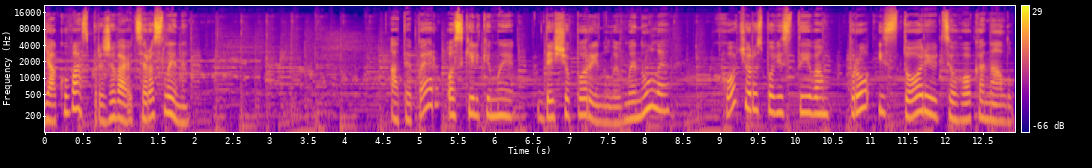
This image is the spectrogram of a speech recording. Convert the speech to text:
як у вас приживаються рослини. А тепер, оскільки ми дещо поринули в минуле, хочу розповісти вам про історію цього каналу.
